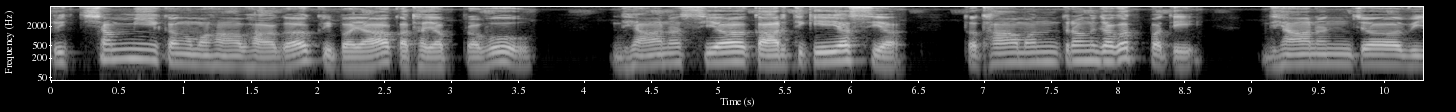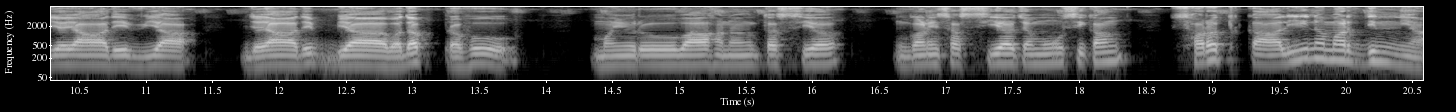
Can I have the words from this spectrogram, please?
পৃচ্ছাম্যেকং মহাভাগ কৃপয়া কথয় প্রভো ধ্যানস্য কার্তিকেয়স্য তথা মন্ত্রং জগৎপতে ধ্যানঞ্চ বিজয়া দিব্যা জয়া দিব্যা বদ প্রভো ময়ূরো বাহনং তস্য গণেশস্য চ মূষিকং শরৎকালীনমর্দিন্যা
